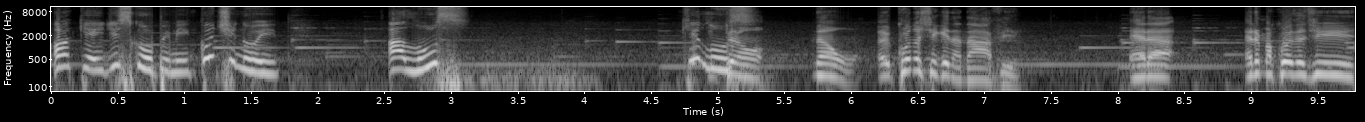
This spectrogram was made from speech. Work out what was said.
Ok, desculpe-me. Continue. A luz? Que luz? Então, não, eh, quando eu cheguei na nave, era, era uma coisa de.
